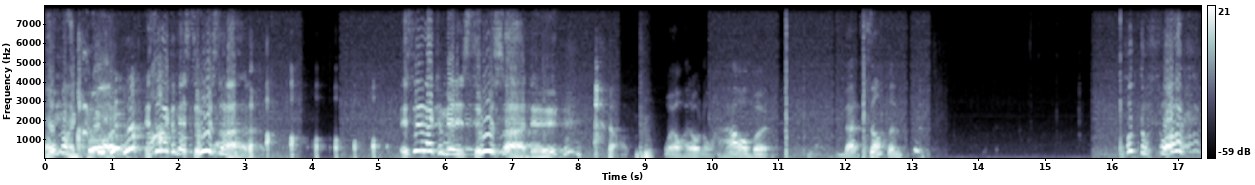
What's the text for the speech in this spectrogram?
Oh my god! It said I committed suicide! It said I committed suicide, dude! well, I don't know how, but that's something. What the fuck?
